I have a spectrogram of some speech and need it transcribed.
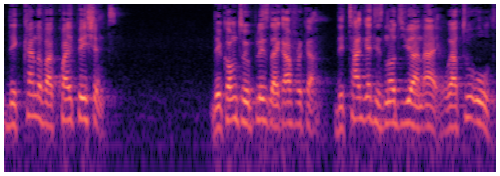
they kind of are quite patient. They come to a place like Africa. The target is not you and I. We are too old.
